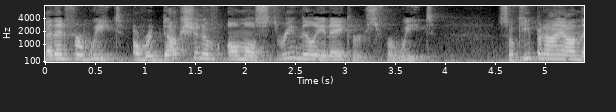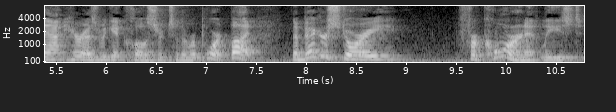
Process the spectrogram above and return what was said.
And then for wheat, a reduction of almost 3 million acres for wheat. So keep an eye on that here as we get closer to the report. But the bigger story for corn, at least,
